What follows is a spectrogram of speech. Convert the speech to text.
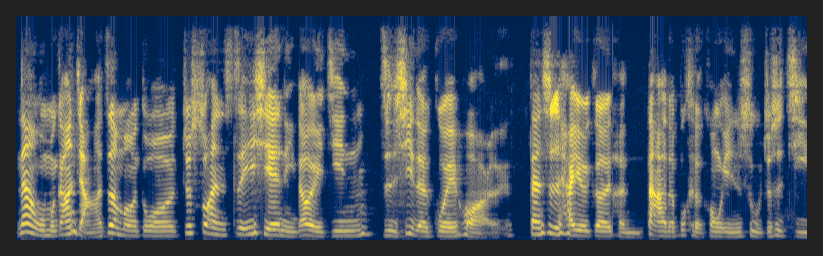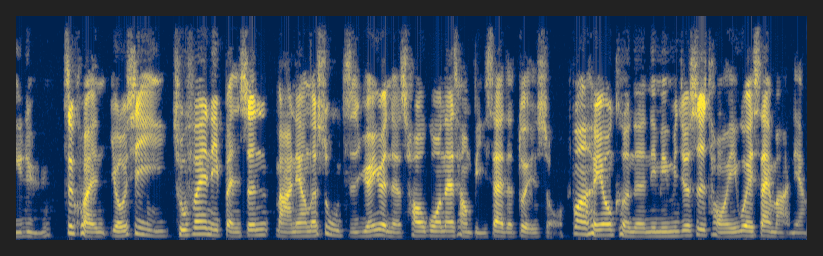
那我们刚刚讲了这么多，就算是一些你都已经仔细的规划了，但是还有一个很大的不可控因素，就是几率。这款游戏，除非你本身马娘的数值远远的超过那场比赛的对手，不然很有可能你明明就是同一位赛马娘，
